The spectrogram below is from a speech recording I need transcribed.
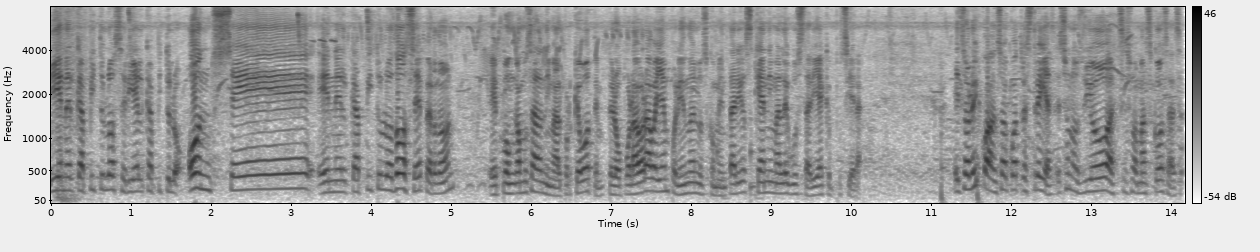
Y en el capítulo sería el capítulo 11, en el capítulo 12, perdón, eh, pongamos al animal porque voten. Pero por ahora vayan poniendo en los comentarios qué animal le gustaría que pusiera. El zoológico avanzó a 4 estrellas, eso nos dio acceso a más cosas.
